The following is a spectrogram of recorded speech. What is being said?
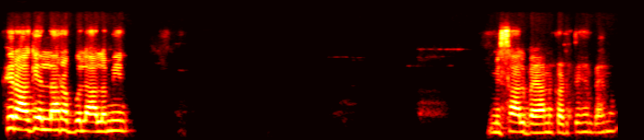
پھر آگے اللہ رب العالمین مثال بیان کرتے ہیں بہنوں۔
